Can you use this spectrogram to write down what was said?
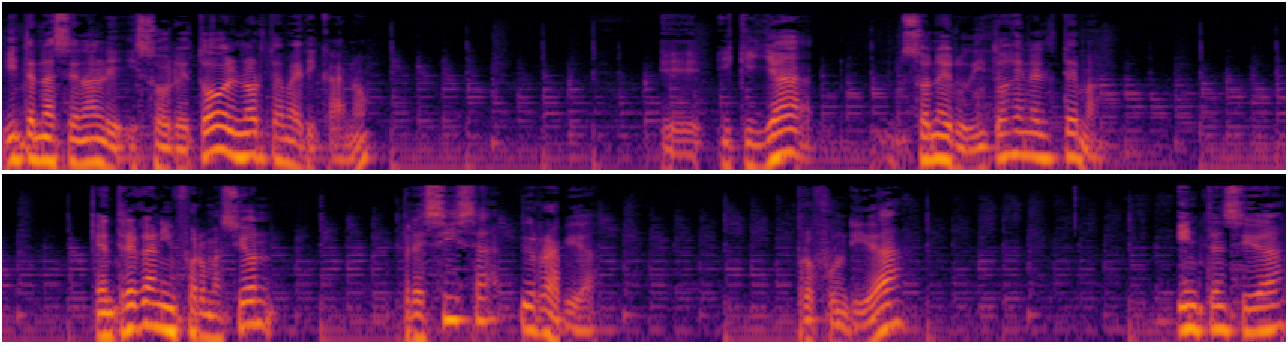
internacionales y sobre todo el norteamericano, eh, y que ya son eruditos en el tema, entregan información precisa y rápida profundidad, intensidad,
